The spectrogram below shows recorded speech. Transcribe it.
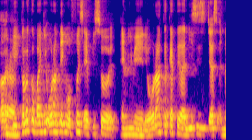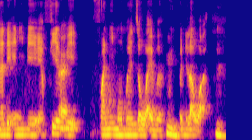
okay, kalau kau bagi orang tengok first episode anime dia, orang akan kata ah, this is just another anime yang filled Yeah. with funny moments or whatever, Hmm. benda lawak. Hmm.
